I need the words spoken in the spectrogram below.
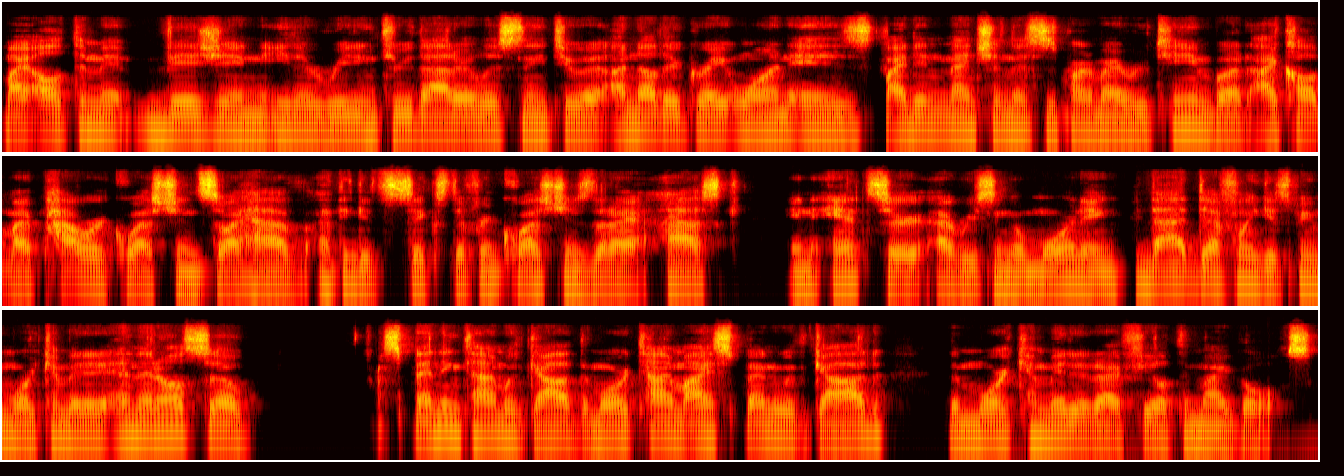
my ultimate vision, either reading through that or listening to it. Another great one is I didn't mention this as part of my routine, but I call it my power question. So I have, I think it's six different questions that I ask and answer every single morning. That definitely gets me more committed. And then also spending time with God. The more time I spend with God, the more committed I feel to my goals.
